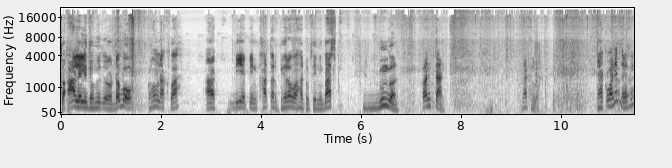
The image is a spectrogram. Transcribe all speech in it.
તો આ લઈ લીધો મિત્રો ડબ્બો. ઘઉં નાખવા. આ ડીએપી ખાતર ભેરવવા હાટું થઈને બાસ ડુંગળ કંટાન નાખેલો ઢાંકવા ને ને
